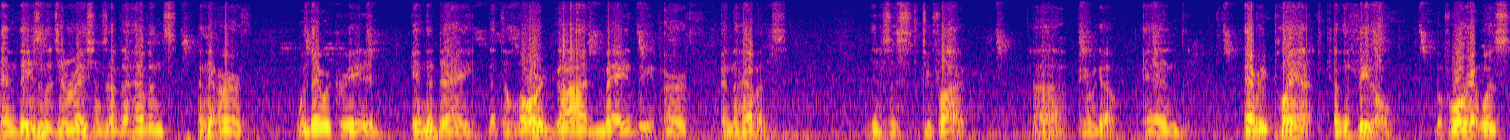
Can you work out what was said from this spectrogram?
And these are the generations of the heavens and the earth when they were created in the day that the Lord God made the earth and the heavens. Genesis 2 5. Uh, here we go. And every plant of the field before it was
